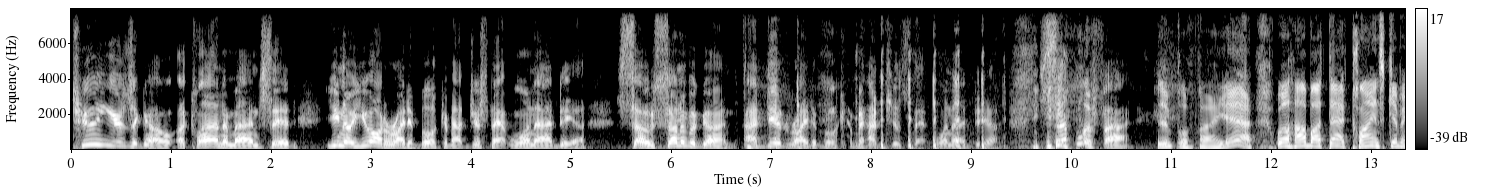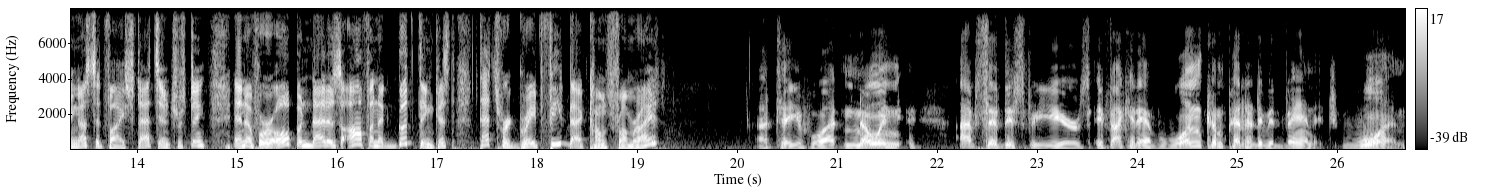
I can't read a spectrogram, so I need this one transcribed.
Two years ago, a client of mine said, "You know, you ought to write a book about just that one idea." So, son of a gun, I did write a book about just that one idea. Simplify. Simplify, yeah. Well, how about that? Clients giving us advice. That's interesting. And if we're open, that is often a good thing because that's where great feedback comes from, right? I tell you what, knowing, I've said this for years, if I could have one competitive advantage, one,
